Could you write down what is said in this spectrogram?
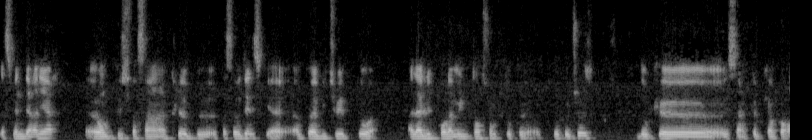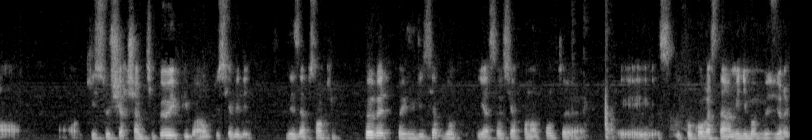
la semaine dernière. Euh, en plus, face à un club, face à Odense, qui est un peu habitué plutôt à, la lutte pour la manutention plutôt que plutôt qu'autre chose. Donc, c'est un club qui est encore en, qui se cherche un petit peu. Et puis, bah, en plus, il y avait des, des, absents qui peuvent être préjudiciables. Donc, il y a ça aussi à prendre en compte. Euh, et il faut qu'on reste à un minimum mesuré.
